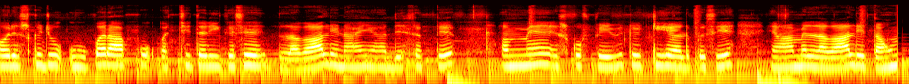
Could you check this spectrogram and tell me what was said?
और इसके जो ऊपर आपको अच्छी तरीके से लगा लेना है, यहाँ देख सकते अब मैं इसको फेविक्विक की हेल्प से यहाँ मैं लगा लेता हूँ।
